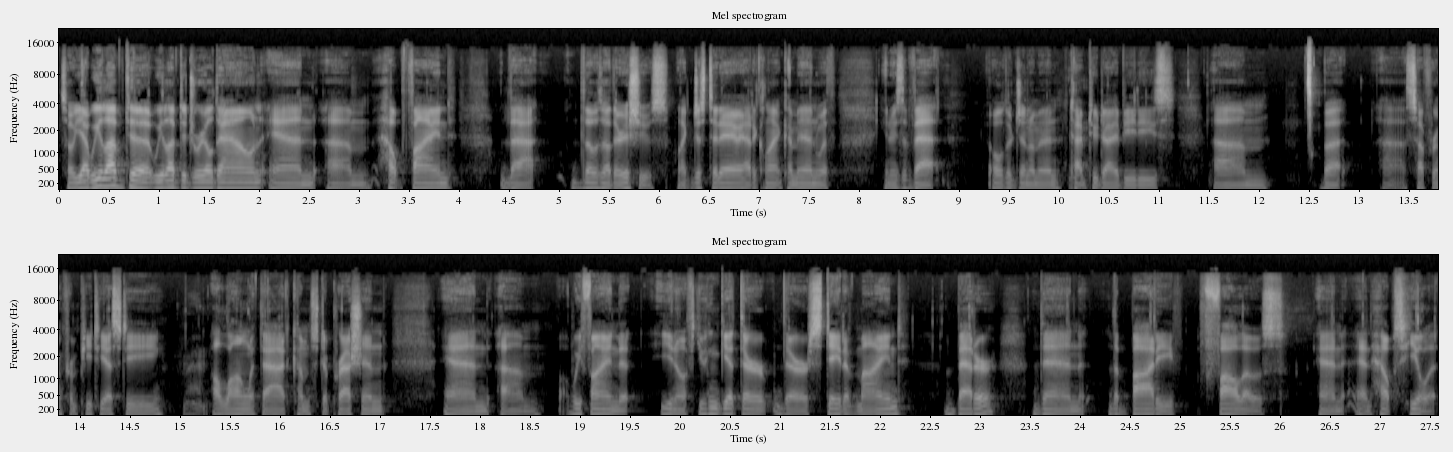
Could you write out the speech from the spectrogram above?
So yeah, we love to we love to drill down and um, help find that those other issues. Like just today, I had a client come in with, you know, he's a vet, older gentleman, type two diabetes, um, but uh, suffering from PTSD. Right. Along with that comes depression, and um, we find that you know if you can get their their state of mind better, then the body follows and and helps heal it.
